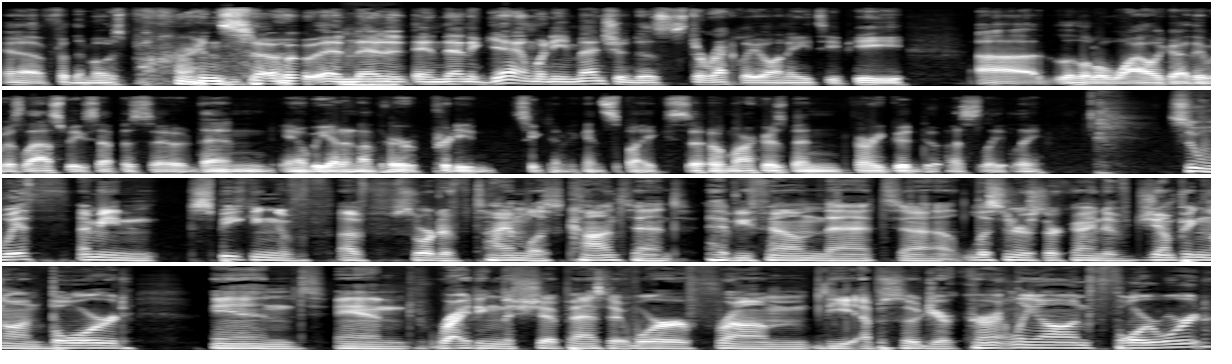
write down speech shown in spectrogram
uh, for the most part. And so and then and then again, when he mentioned us directly on ATP uh, a little while ago, there was last week's episode. Then you know we got another pretty significant spike. So Marco's been very good to us lately. So, with, I mean, speaking of, of sort of timeless content, have you found that uh, listeners are kind of jumping on board and and writing the ship as it were from the episode you're currently on forward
